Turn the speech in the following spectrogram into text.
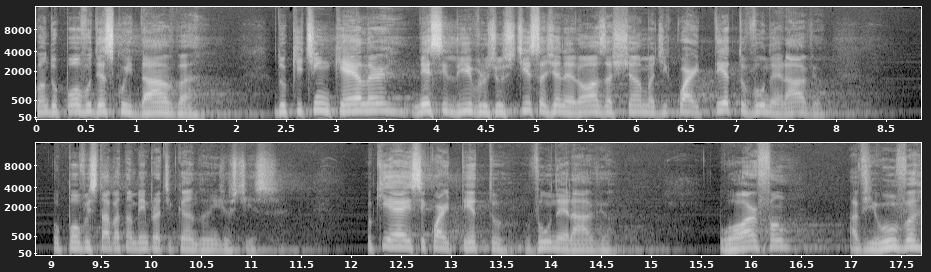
Quando o povo descuidava do que Tim Keller, nesse livro Justiça Generosa, chama de quarteto vulnerável, o povo estava também praticando injustiça. O que é esse quarteto vulnerável? O órfão, a viúva,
